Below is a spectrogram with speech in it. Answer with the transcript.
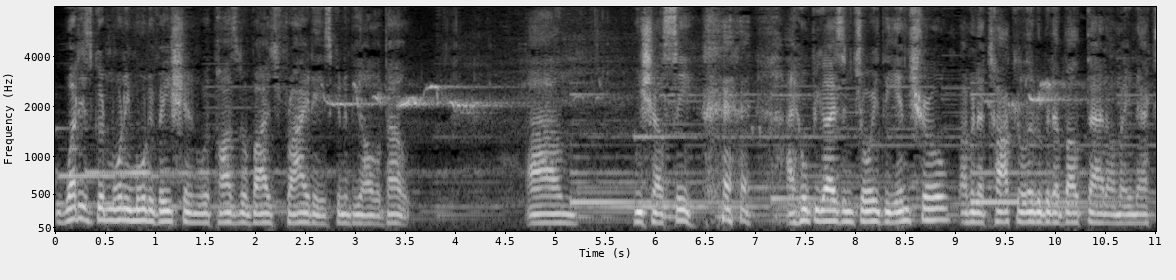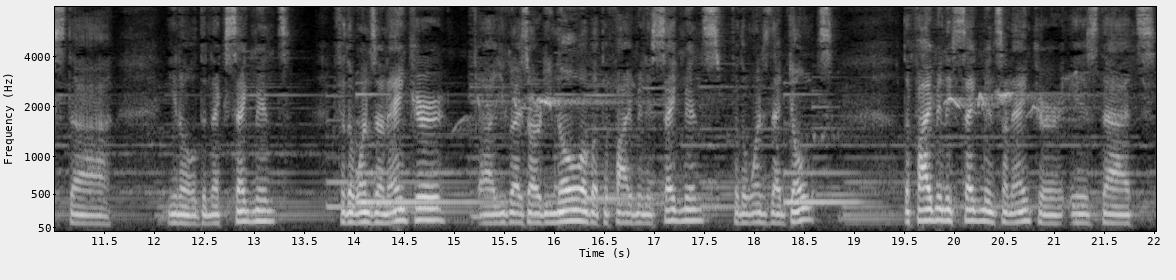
what is Good Morning Motivation with Positive Vibes Friday is going to be all about? Um, we shall see. I hope you guys enjoyed the intro. I'm going to talk a little bit about that on my next, uh, you know, the next segment. For the ones on Anchor, uh, you guys already know about the five minute segments. For the ones that don't, the five minute segments on Anchor is that,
